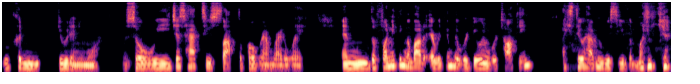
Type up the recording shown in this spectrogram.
We couldn't do it anymore. So we just had to stop the program right away. And the funny thing about everything that we're doing, we're talking, I still haven't received the money yet.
